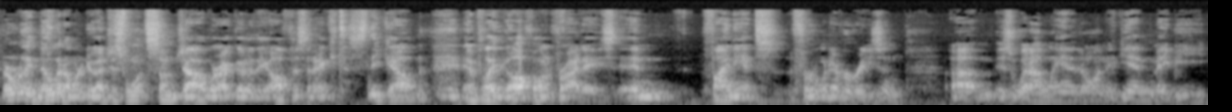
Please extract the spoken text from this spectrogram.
I don't really know what I want to do. I just want some job where I go to the office and I get to sneak out and play golf on Fridays. And finance, for whatever reason, um, is what I landed on. Again, maybe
